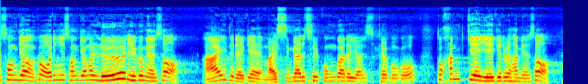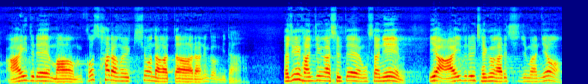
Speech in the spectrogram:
성경, 그 어린이 성경을 늘 읽으면서 아이들에게 말씀 가르칠 공과를 연습해보고 또 함께 얘기를 하면서 아이들의 마음, 그 사랑을 키워나갔다라는 겁니다. 나중에 간증하실 때, 목사님, 이 아이들을 제가 가르치지만요,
